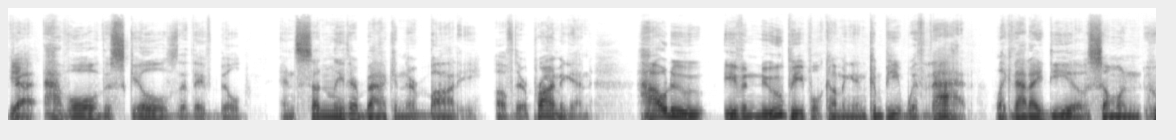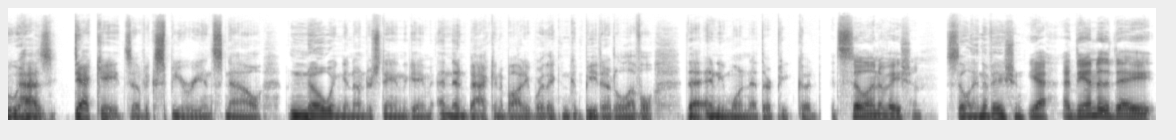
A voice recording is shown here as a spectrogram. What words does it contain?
Yeah. that have all the skills that they've built and suddenly they're back in their body of their prime again. How do even new people coming in compete with that? Like that idea of someone who has decades of experience now, knowing and understanding the game, and then back in a body where they can compete at a level that anyone at their peak could. it's still innovation. Still innovation? Yeah. At the end of the day,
